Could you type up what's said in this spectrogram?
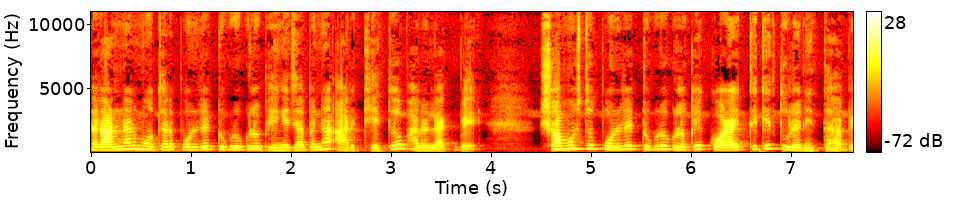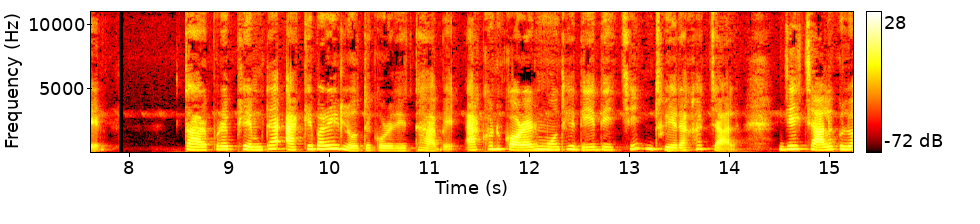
রান্নার মধ্যে আর পনিরের টুকরোগুলো ভেঙে যাবে না আর খেতেও ভালো লাগবে। সমস্ত পনিরের টুকরোগুলোকে কড়াই থেকে তুলে নিতে হবে। তারপরে ফ্লেমটা একেবারেই লোতে করে দিতে হবে। এখন কড়াইয়ের মধ্যে দিয়ে দিচ্ছি ধুয়ে রাখা চাল। যেই চালগুলো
